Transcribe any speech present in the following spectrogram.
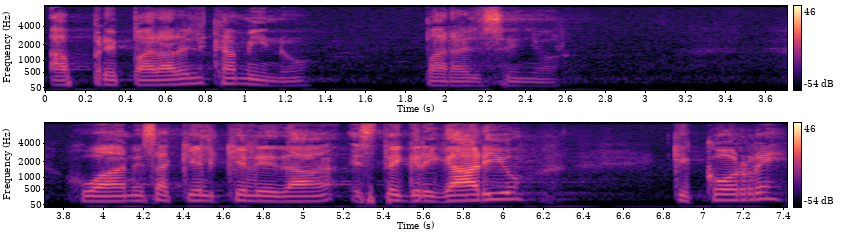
a preparar el camino para el Señor. Juan es aquel que le da este gregario que corre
